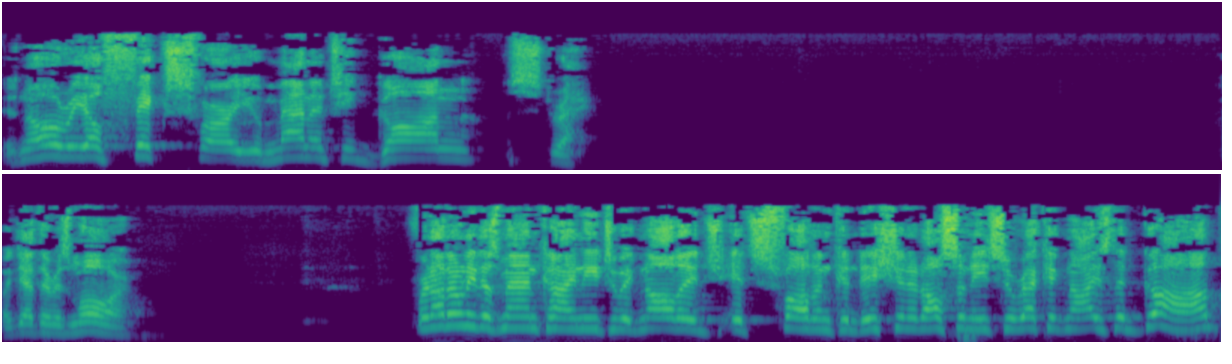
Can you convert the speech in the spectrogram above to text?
is no real fix for our humanity gone astray. But yet there is more. For not only does mankind need to acknowledge its fallen condition, it also needs to recognize that God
